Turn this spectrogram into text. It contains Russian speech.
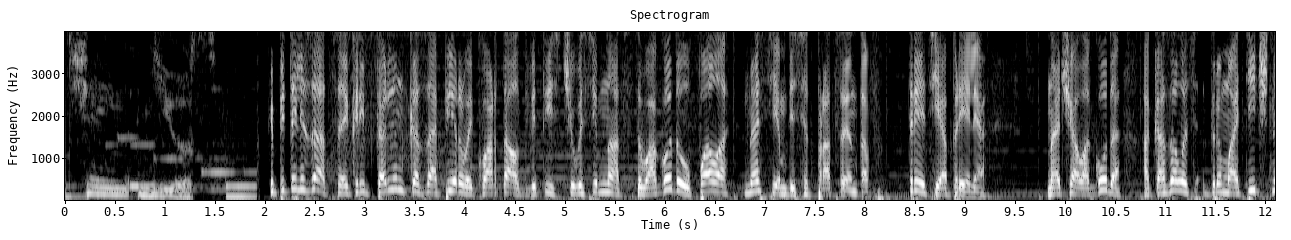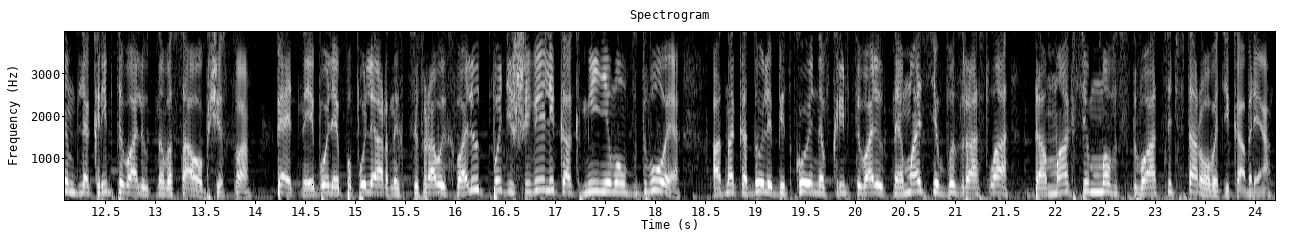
Chain News. Капитализация крипторынка за первый квартал 2018 года упала на 70%. 3 апреля. Начало года оказалось драматичным для криптовалютного сообщества. Пять наиболее популярных цифровых валют подешевели как минимум вдвое, однако доля биткоина в криптовалютной массе возросла до максимумов с 22 декабря.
